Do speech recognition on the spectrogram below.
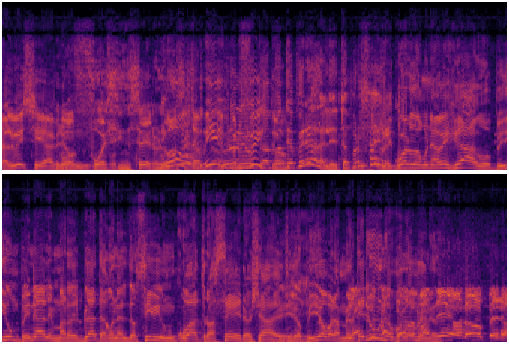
tal vez sea Pero con. fue sincero, ¿no? No, está bien, Pero le gusta perfecto. penales, está perfecto. Recuerdo que una vez Gago pidió un penal en Mar del Plata con Aldo Civi, un 4 a 0 ya, y lo pidió para meter uno por lo menos. Mateo, no, pero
